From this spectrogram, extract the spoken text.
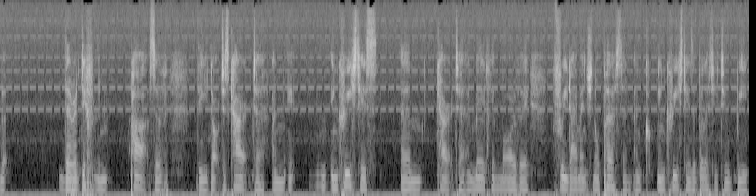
that there are different parts of the Doctor's character, and it increased his um, character and made him more of a three-dimensional person, and increased his ability to be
